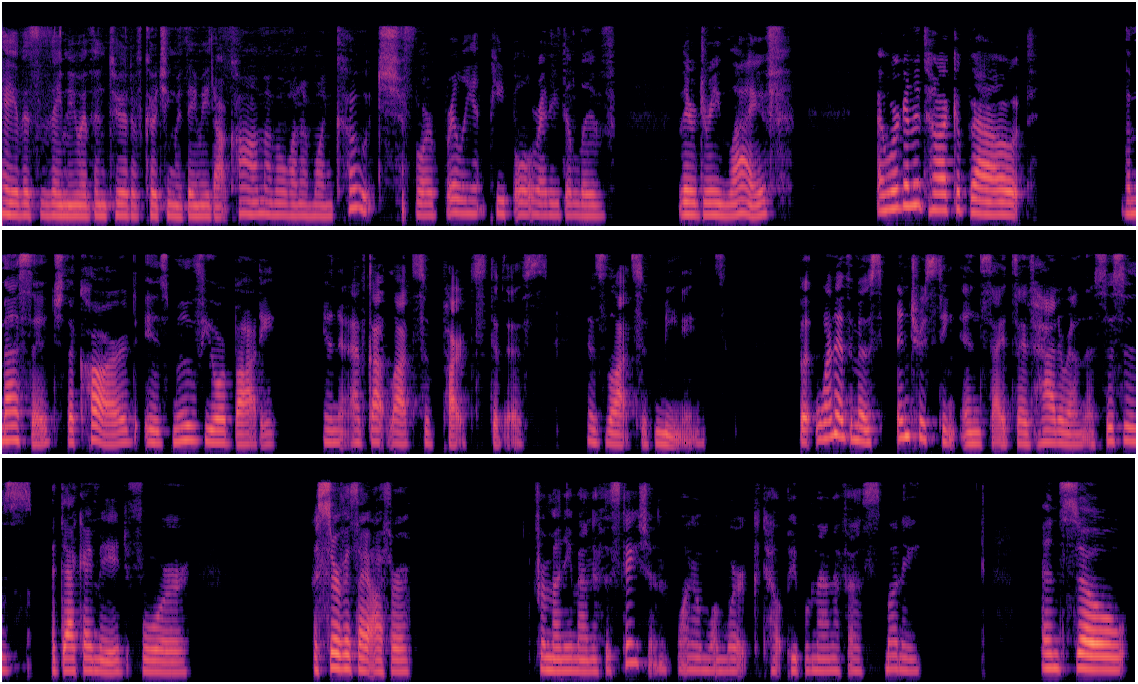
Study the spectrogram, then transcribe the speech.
Hey, this is Amy with intuitivecoachingwithamy.com. I'm a one on one coach for brilliant people ready to live their dream life. And we're going to talk about the message. The card is move your body. And I've got lots of parts to this, there's lots of meanings. But one of the most interesting insights I've had around this this is a deck I made for a service I offer for money manifestation, one on one work to help people manifest money. And so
